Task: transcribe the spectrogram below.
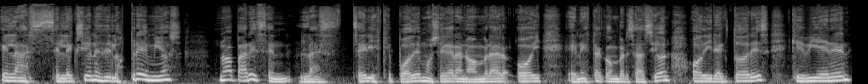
en las selecciones de los premios, no aparecen las series que podemos llegar a nombrar hoy en esta conversación o directores que vienen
